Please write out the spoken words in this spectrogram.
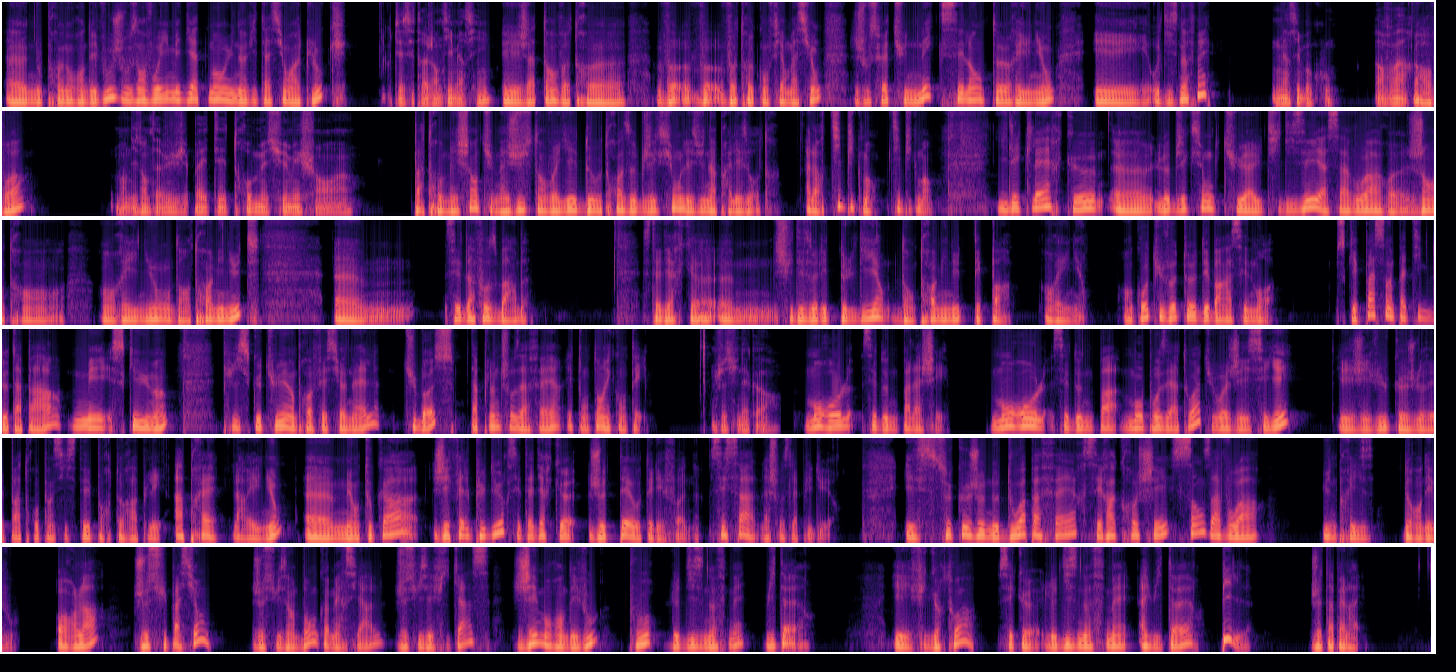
euh, nous prenons rendez-vous. Je vous envoie immédiatement une invitation à Outlook Écoutez, c'est très gentil, merci. et j'attends votre, euh, vo- vo- votre confirmation. Je vous souhaite une excellente réunion et au 19 mai. Merci beaucoup. Au revoir. Au revoir. Bon, dis donc, t'as vu, j'ai pas été trop monsieur méchant, hein. Pas trop méchant, tu m'as juste envoyé deux ou trois objections les unes après les autres. Alors, typiquement, typiquement, il est clair que euh, l'objection que tu as utilisée, à savoir euh, j'entre en, réunion dans trois minutes, euh, c'est de la fausse barbe. C'est-à-dire que, je suis désolé de te le dire, dans trois minutes, t'es pas en réunion. En gros, tu veux te débarrasser de moi. Ce qui est pas sympathique de ta part, mais ce qui est humain, puisque tu es un professionnel, tu bosses, tu as plein de choses à faire et ton temps est compté. Je suis d'accord. Mon rôle, c'est de ne pas lâcher. Mon rôle, c'est de ne pas m'opposer à toi. Tu vois, j'ai essayé et j'ai vu que je ne devais pas trop insister pour te rappeler après la réunion. Euh, mais en tout cas, j'ai fait le plus dur, c'est-à-dire que je t'ai au téléphone. C'est ça la chose la plus dure. Et ce que je ne dois pas faire, c'est raccrocher sans avoir une prise de rendez-vous. Or là, je suis patient, je suis un bon commercial, je suis efficace, j'ai mon rendez-vous pour le 19 mai, 8 heures. Et figure-toi, c'est que le 19 mai à 8 heures, pile, je t'appellerai.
